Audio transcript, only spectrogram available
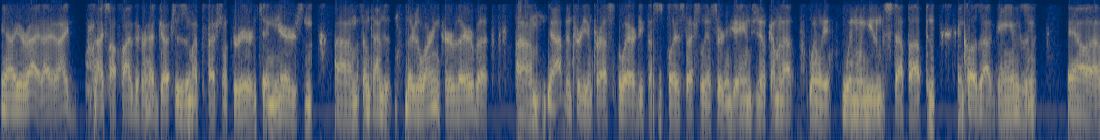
you know, you're right. I, I I saw five different head coaches in my professional career in ten years, and um, sometimes it, there's a learning curve there. But um, yeah, I've been pretty impressed with the way our defense has played, especially in certain games. You know, coming up when we when we need them to step up and and close out games, and you know, uh,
